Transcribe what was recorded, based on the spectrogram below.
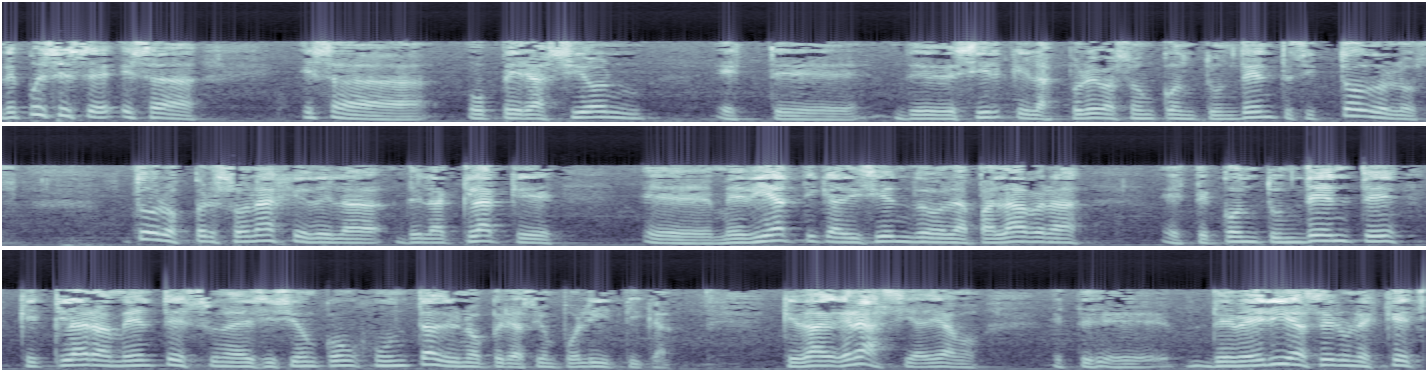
Después esa esa operación este, de decir que las pruebas son contundentes y todos los todos los personajes de la de la claque eh, mediática diciendo la palabra este, contundente que claramente es una decisión conjunta de una operación política que da gracia digamos este, debería ser un sketch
